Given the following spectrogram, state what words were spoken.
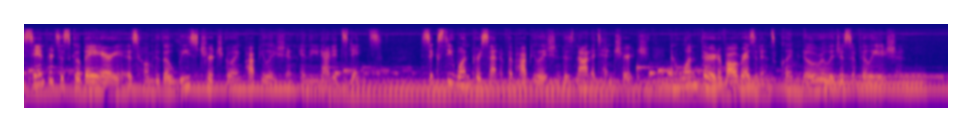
San Francisco Bay Area is home to the least church going population in the United States. 61% of the population does not attend church, and one third of all residents claim no religious affiliation.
